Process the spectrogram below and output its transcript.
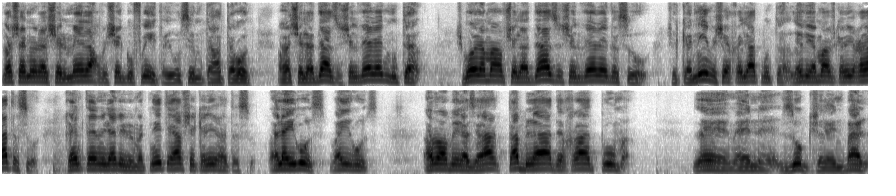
לא שנו לה של מלח ושל גופרית, היו עושים את העטרות. אבל של הדס ושל ורד מותר. שמואל אמר של הדס ושל ורד אסור. של קנים ושל מותר. לוי אמר שקנים וחילת אסור. וכן תן לוי במתנית, אף שקנים וחילת אסור. על האירוס, מה אירוס? אמר רבי אלעזר, טבלה דחת פומה. זה מעין אה, זוג של ענבל,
